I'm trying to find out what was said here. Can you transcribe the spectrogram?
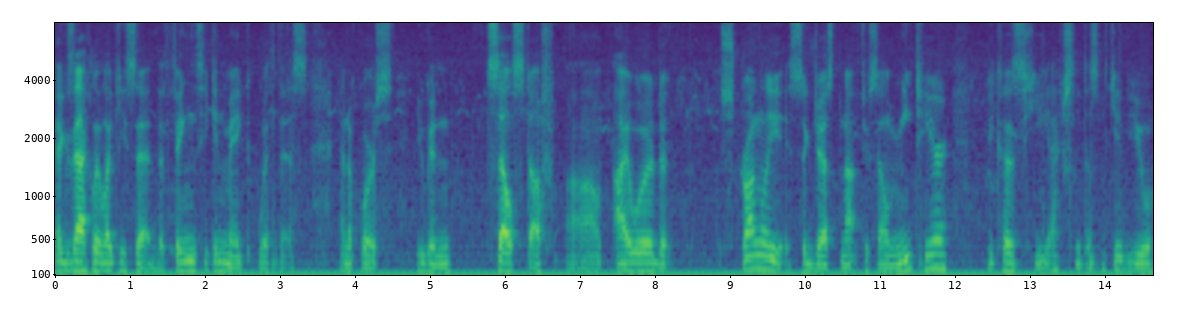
Exactly like he said, the things he can make with this. And of course, you can sell stuff. Um, I would strongly suggest not to sell meat here because he actually doesn't give you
